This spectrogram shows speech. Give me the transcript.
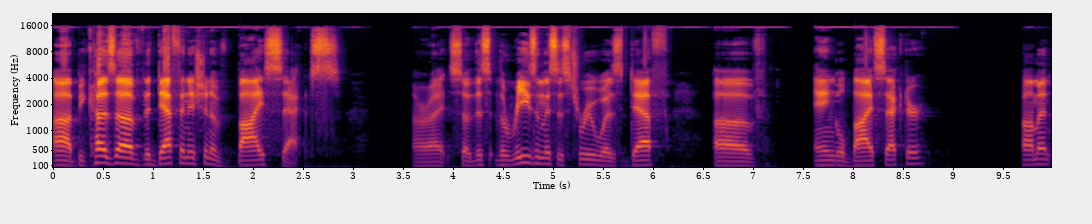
uh, because of the definition of bisects. All right, so this the reason this is true was def of angle bisector. Comment.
